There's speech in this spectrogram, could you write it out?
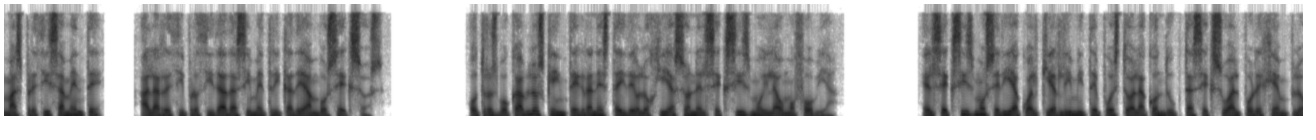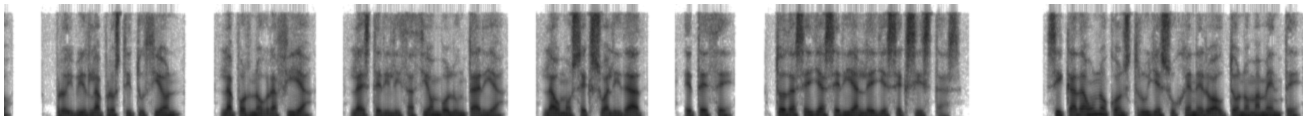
más precisamente, a la reciprocidad asimétrica de ambos sexos. Otros vocablos que integran esta ideología son el sexismo y la homofobia. El sexismo sería cualquier límite puesto a la conducta sexual, por ejemplo, prohibir la prostitución, la pornografía, la esterilización voluntaria, la homosexualidad, etc., todas ellas serían leyes sexistas. Si cada uno construye su género autónomamente,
